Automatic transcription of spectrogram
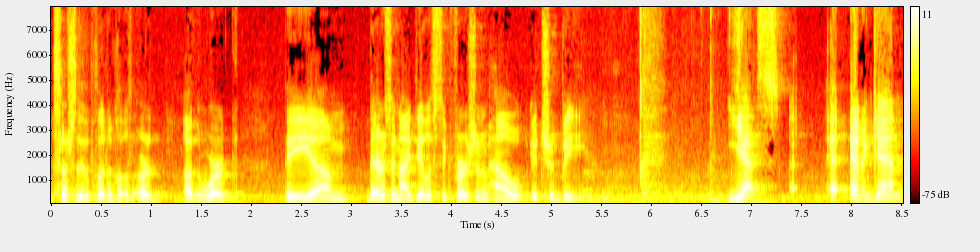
especially the political or other work, the, um, there's an idealistic version of how it should be. Yes. And again,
